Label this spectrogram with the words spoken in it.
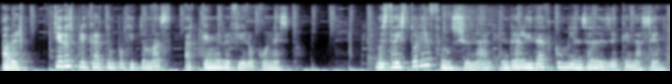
A ver, Quiero explicarte un poquito más a qué me refiero con esto. Nuestra historia funcional en realidad comienza desde que nacemos.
